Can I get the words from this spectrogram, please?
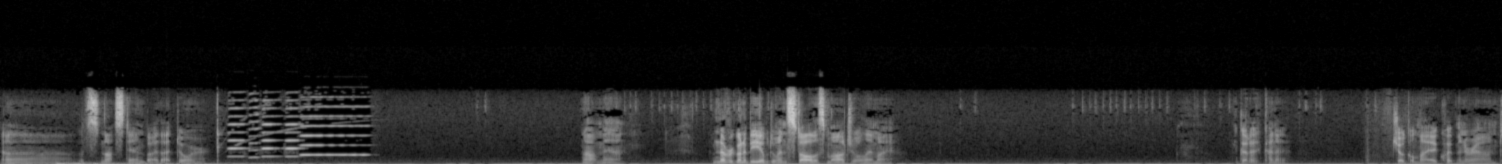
Uh, let's not stand by that door. Oh man. I'm never going to be able to install this module, am I? I gotta kind of juggle my equipment around.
